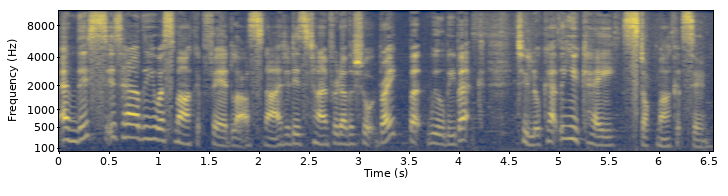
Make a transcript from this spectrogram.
And this is how the US market fared last night. It is time for another short break, but we'll be back to look at the UK stock market soon.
